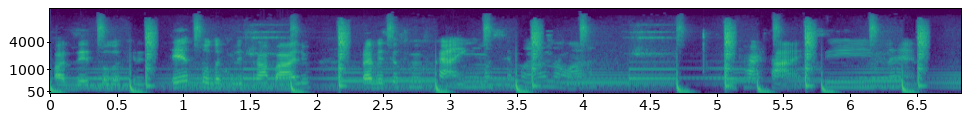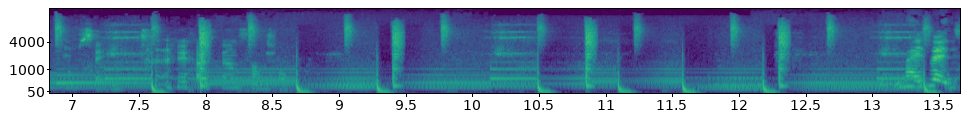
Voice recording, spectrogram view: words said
fazer todo aquele. ter todo aquele trabalho pra ver se o filme ficar em uma semana lá, em cartaz, e? Não sei. Me faz pensar um pouco. Mas, gente,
